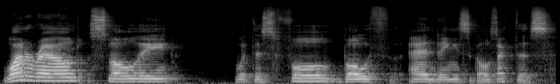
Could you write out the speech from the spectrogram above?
one round slowly with this full both endings goes like this.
